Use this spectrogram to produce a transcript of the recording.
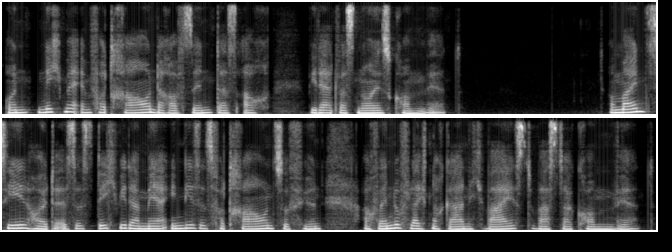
und nicht mehr im Vertrauen darauf sind, dass auch wieder etwas Neues kommen wird. Und mein Ziel heute ist es, dich wieder mehr in dieses Vertrauen zu führen, auch wenn du vielleicht noch gar nicht weißt, was da kommen wird.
